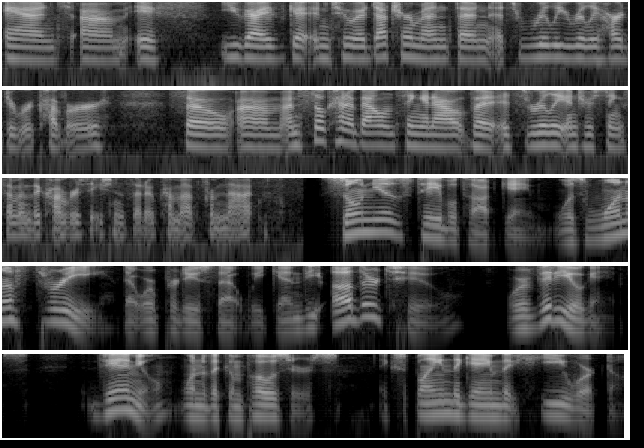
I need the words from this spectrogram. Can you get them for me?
And um, if you guys get into a detriment then it's really really hard to recover. So um, i'm still kind of balancing it out but it's really interesting some of the conversations that have come up from that. Sonia's tabletop game was one of three that were produced that weekend. The other two were video games. Daniel, one of the composers, explained the game that he worked on.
